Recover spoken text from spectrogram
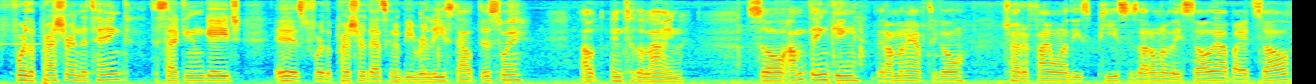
for the pressure in the tank. The second gauge is for the pressure that's going to be released out this way, out into the line. So I'm thinking that I'm going to have to go try to find one of these pieces. I don't know if they sell that by itself,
